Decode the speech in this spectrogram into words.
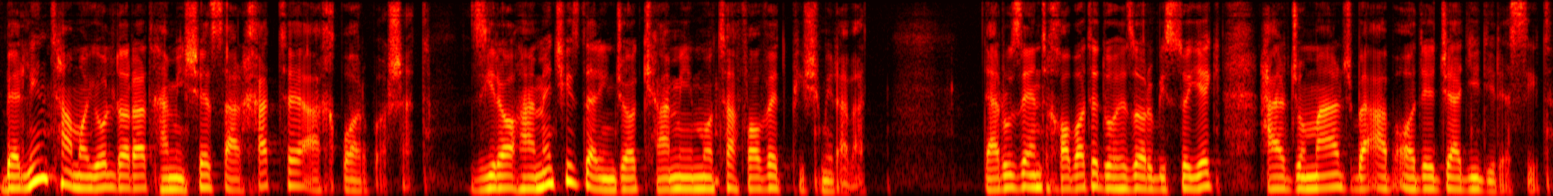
برلین تمایل دارد همیشه سرخط اخبار باشد زیرا همه چیز در اینجا کمی متفاوت پیش می رود. در روز انتخابات 2021 هرج و مرج به ابعاد جدیدی رسید.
